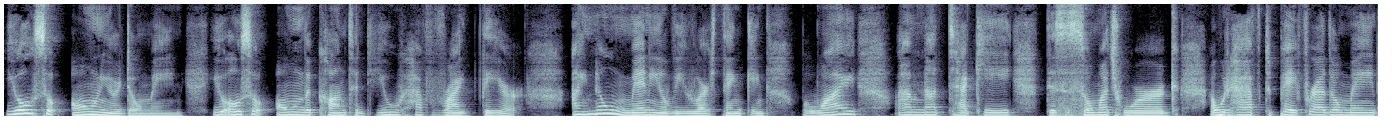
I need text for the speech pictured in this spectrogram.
You also own your domain. You also own the content you have right there. I know many of you are thinking, but why I'm not techie? This is so much work. I would have to pay for a domain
